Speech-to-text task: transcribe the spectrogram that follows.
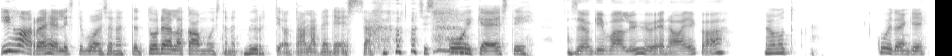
ihan rehellisesti voin sanoa, että en todellakaan muistan, että myrtti on täällä vedessä. siis oikeesti. Se onkin vaan lyhyen aikaa. No mut kuitenkin.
